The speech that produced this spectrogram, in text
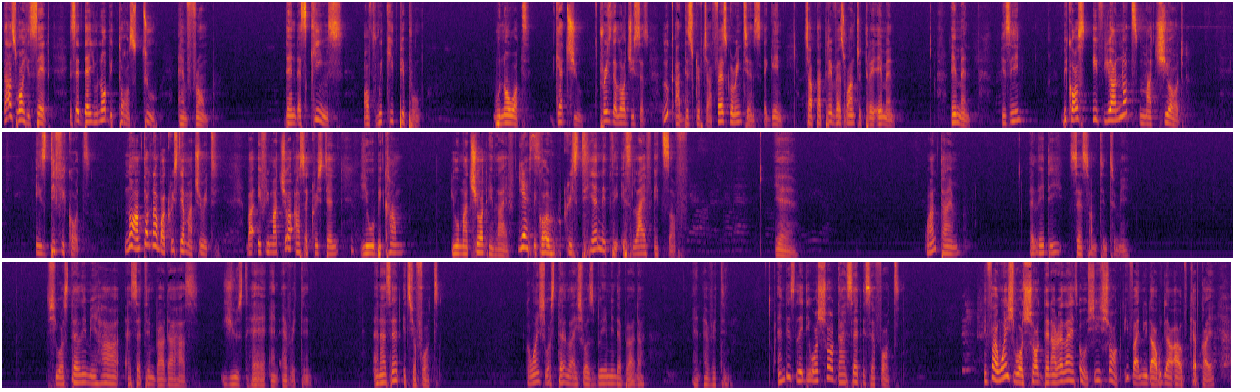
That's what he said. He said, Then you will not be tossed to and from. Then the schemes of wicked people will know what? Get you. Praise the Lord Jesus. Look at this scripture. First Corinthians again, chapter 3, verse 1 to 3. Amen. Amen. You see? Because if you are not matured, it's difficult. No, I'm talking about Christian maturity. But if you mature as a Christian, you will become you matured in life. Yes. Because Christianity is life itself. Yeah. One time, a lady said something to me she was telling me how a certain brother has used her and everything. And I said, It's your fault. Because when she was telling, like she was blaming the brother and everything. And this lady was shocked I said it's her fault. In fact, when she was shocked, then I realized, oh, she's shocked. If I knew that, I would have kept quiet.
